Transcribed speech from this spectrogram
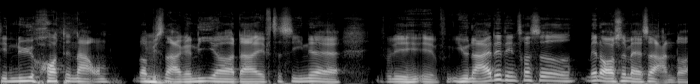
det nye hotte navn, når mm. vi snakker nier, og der er efter sine er selvfølgelig øh, United interesseret, men også en masse andre.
